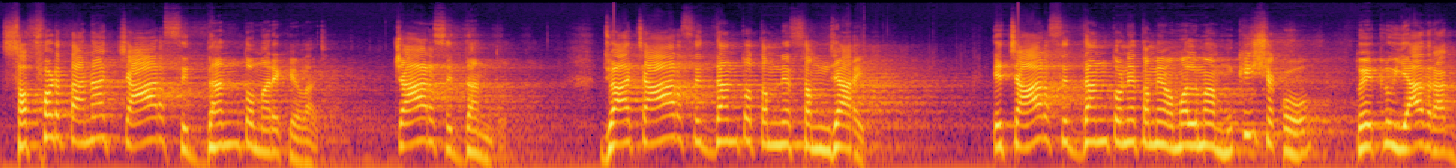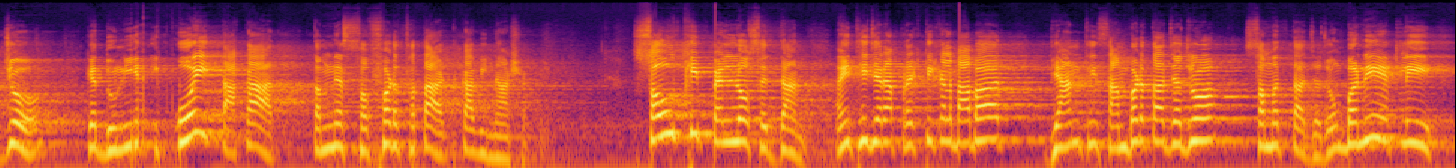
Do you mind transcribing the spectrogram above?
સફળતાના ચાર સિદ્ધાંતો મારે કહેવા છે. ચાર સિદ્ધાંતો. જો આ ચાર સિદ્ધાંતો તમને સમજાય, એ ચાર સિદ્ધાંતોને તમે અમલમાં મૂકી શકો, તો એટલું યાદ રાખજો કે દુનિયાની કોઈ તાકાત તમને સફળ થતા અટકાવી ના શકે. સૌથી પહેલો સિદ્ધાંત. અહીંથી જરા પ્રેક્ટિકલ બાબત ધ્યાનથી સાંભળતા જજો. સમજતા જજો. હું બને એટલી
